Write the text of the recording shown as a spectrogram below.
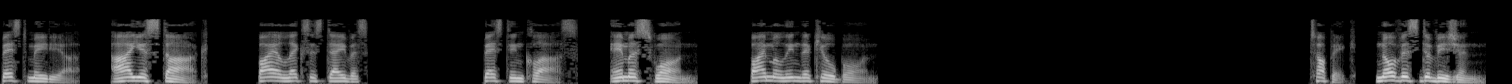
Best Media, Arya Stark, by Alexis Davis. Best in Class, Emma Swan, by Melinda Kilborn. Topic: Novice Division.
